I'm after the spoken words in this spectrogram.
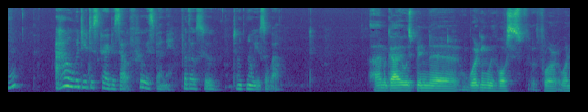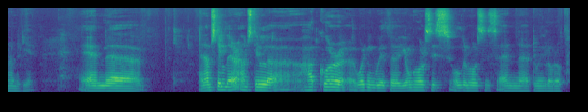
Yeah. How would you describe yourself? Who is Benni, for those who don't know you so well? I'm a guy who's been uh, working with horses for 100 years, and uh, and I'm still there. I'm still uh, hardcore uh, working with uh, young horses, older horses, and uh, doing a lot of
